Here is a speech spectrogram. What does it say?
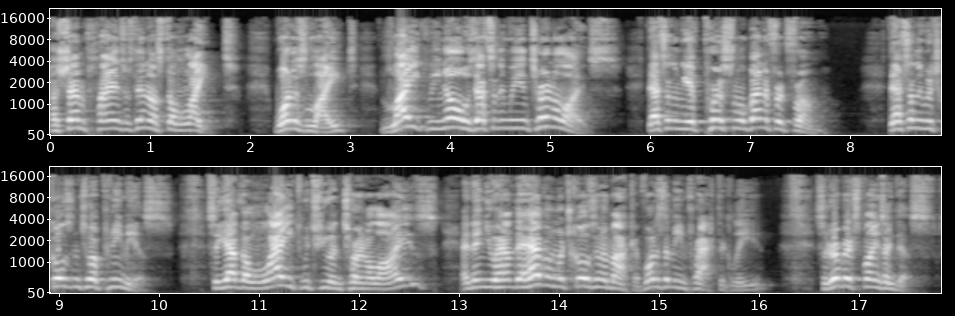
Hashem plans within us the light. What is light? Light, we know, is that something we internalize. That's something we have personal benefit from. That's something which goes into a pnimius. So you have the light which you internalize, and then you have the heaven which goes into makif. What does that mean practically? So the Rebbe explains like this.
